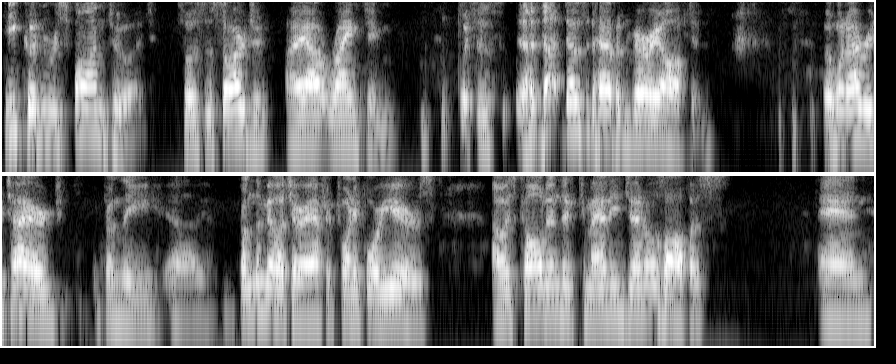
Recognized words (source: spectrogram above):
he couldn't respond to it. So as a sergeant, I outranked him, which is that doesn't happen very often. But when I retired from the uh, from the military after 24 years, I was called into the commanding general's office, and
